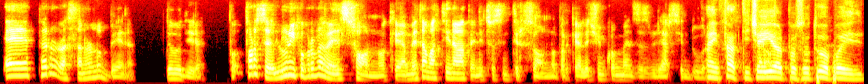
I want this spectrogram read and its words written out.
e per ora stanno bene, devo dire. Fo- Forse l'unico problema è il sonno, che a metà mattinata inizio a sentir sonno, perché alle 5 e mezza svegliarsi è duro. Ah, infatti, cioè io al posto tuo poi,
